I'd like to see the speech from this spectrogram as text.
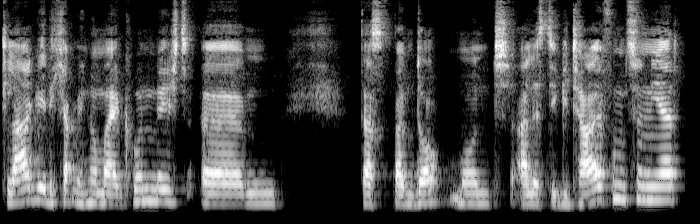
klar geht. Ich habe mich nochmal erkundigt, ähm, dass beim Dortmund alles digital funktioniert.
